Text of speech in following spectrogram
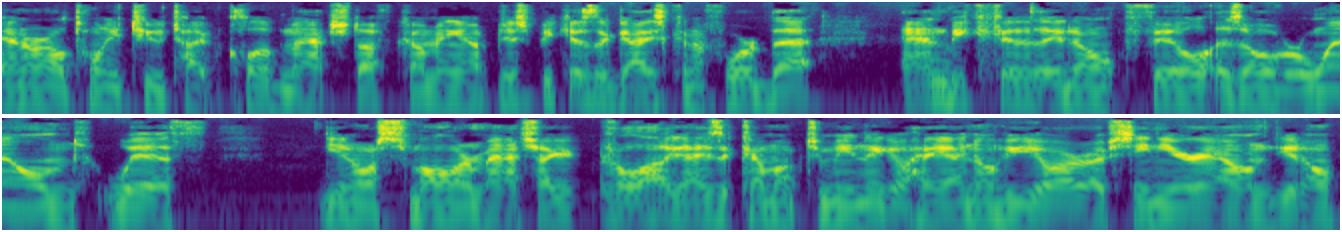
NRL 22 type club match stuff coming up, just because the guys can afford that, and because they don't feel as overwhelmed with you know a smaller match. I, there's a lot of guys that come up to me and they go, "Hey, I know who you are. I've seen you around. You know."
